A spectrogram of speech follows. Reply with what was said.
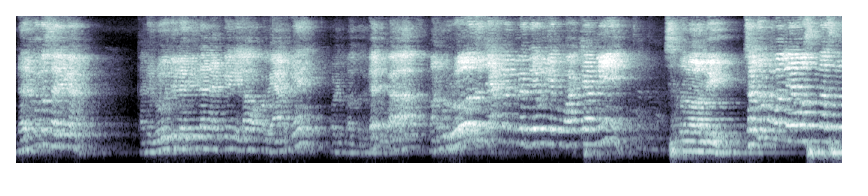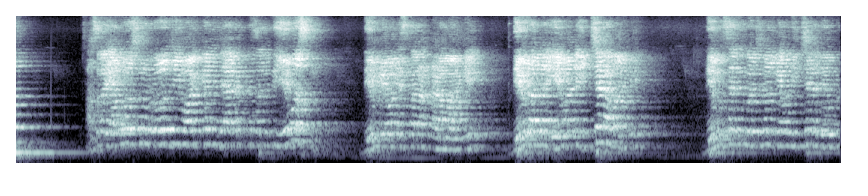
నరుకుతో సరిగా కానీ రోజు నరికిదాన్ని అంటే ఇలా ఒక వేటకే పడిపోతుంది. కనుక మనం రోజు జాగ్రత్తగా దేవుని యొక్క వాక్యాన్ని చదవాలి. చదవడం వల్ల ఏమొస్తుంది అసలు? అసలు ఎవరు రోజు ఈ వాక్యాన్ని జాగ్రత్తగా చదివితే ఏమొస్తుంది? దేవుడు ఏమైనా ఇస్తారంటాడా మనకి? దేవుడు అలా ఏమైనా ఇచ్చాడా మనకి దేవుడి సన్నిధికి వచ్చిన వాళ్ళకి ఏమైనా ఇచ్చాడా దేవుడు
